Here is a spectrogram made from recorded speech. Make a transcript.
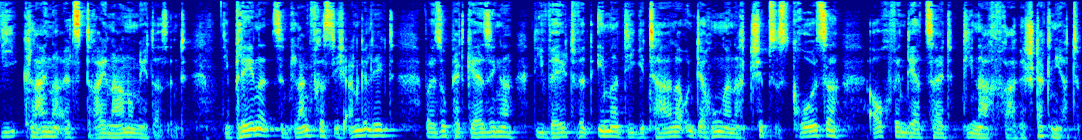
die kleiner als drei Nanometer sind. Die Pläne sind langfristig angelegt, weil so Pat Gelsinger, die Welt wird immer digitaler und der Hunger nach Chips ist größer, auch wenn derzeit die Nachfrage stagniert.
